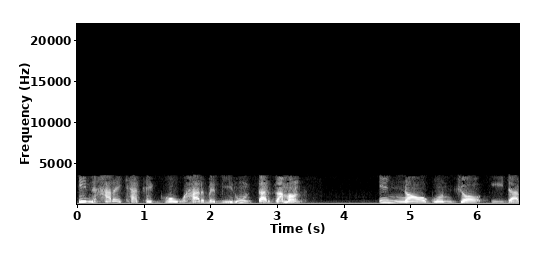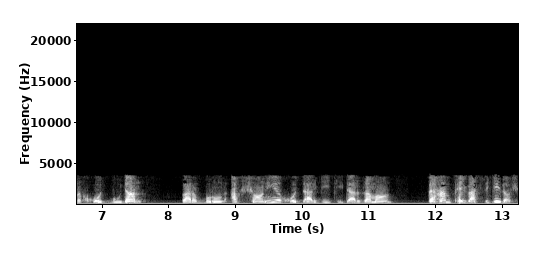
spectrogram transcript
این حرکت گوهر به بیرون در زمان این ناگنجایی در خود بودن و برون افشانی خود در گیتی در زمان به هم پیوستگی داشت.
